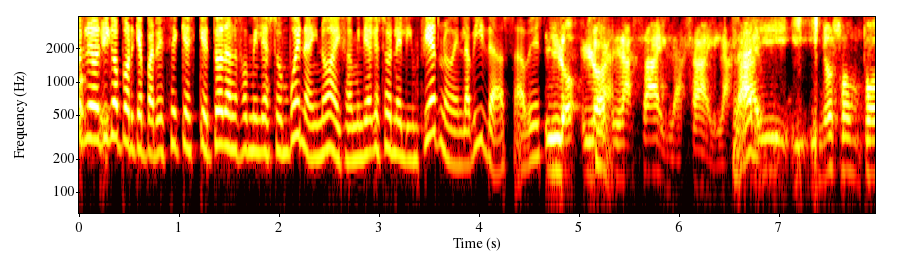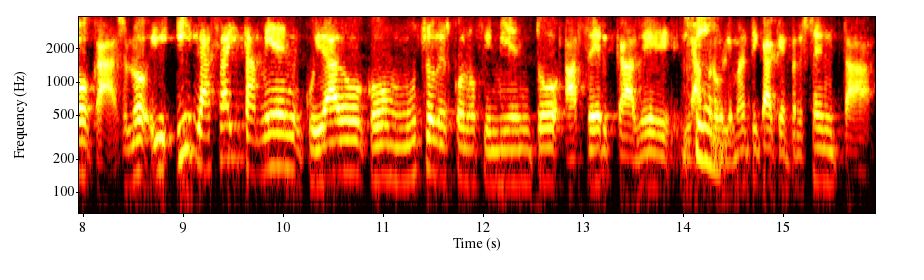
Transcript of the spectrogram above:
siempre lo que- digo porque parece que es que todas las familias son buenas y no, hay familias que son el infierno en la vida, ¿sabes? Lo, O lo- sea, las hay, las hay, las Claro. hay y, y no son pocas. ¿no? Y, y las hay también, cuidado, con mucho desconocimiento acerca de la Sí. problemática que presenta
